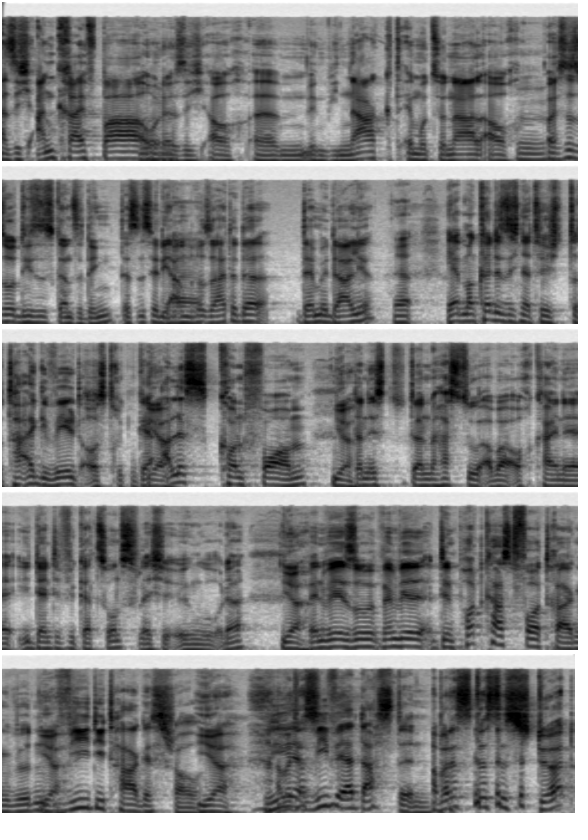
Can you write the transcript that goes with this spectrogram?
also sich angreifbar Mhm. oder sich auch ähm, irgendwie nackt, emotional auch, weißt du, so dieses ganze Ding. Das ist ja die andere ja. Seite der, der Medaille. Ja. ja, man könnte sich natürlich total gewählt ausdrücken. Gell? Alles konform, dann, ist, dann hast du aber auch keine Identifikationsfläche irgendwo, oder? Ja. Wenn wir so, wenn wir den Podcast vortragen würden, wie die Tagesschau. Ja. Wie, das- wie wäre das denn? Aber das, das, das stört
